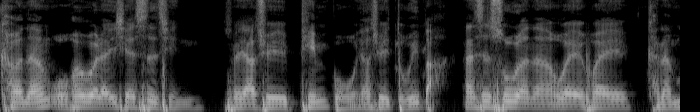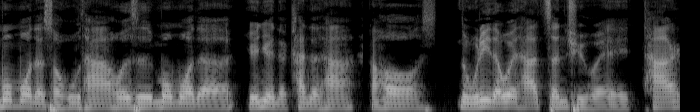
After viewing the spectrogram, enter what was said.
可能我会为了一些事情，所以要去拼搏，要去赌一把。但是输了呢，我也会可能默默的守护她，或者是默默的远远的看着她，然后努力的为她争取回她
